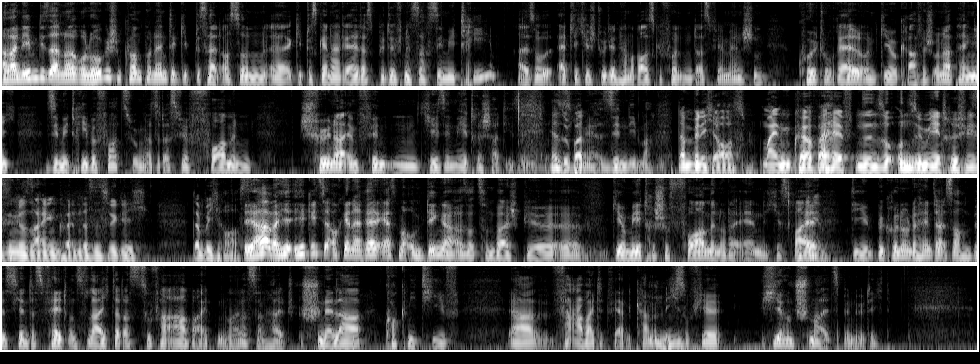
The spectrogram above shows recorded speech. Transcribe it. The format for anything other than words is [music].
Aber neben dieser neurologischen Komponente gibt es halt auch so ein, äh, gibt es generell das Bedürfnis nach Symmetrie. Also etliche Studien haben herausgefunden, dass wir Menschen kulturell und geografisch unabhängig Symmetrie bevorzugen. Also dass wir Formen schöner empfinden, je symmetrischer die sind. Ja, super. Je mehr Sinn die machen. Dann bin ich raus. Meine Körperhälften sind so unsymmetrisch, wie sie nur sein können. Das ist wirklich dann bin ich raus. Ja, aber hier, hier geht es ja auch generell erstmal um Dinge, also zum Beispiel äh, geometrische Formen oder ähnliches, weil okay. Die Begründung dahinter ist auch ein bisschen, das fällt uns leichter, das zu verarbeiten, weil das dann halt schneller kognitiv ja, verarbeitet werden kann mhm. und nicht so viel Hirnschmalz benötigt.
